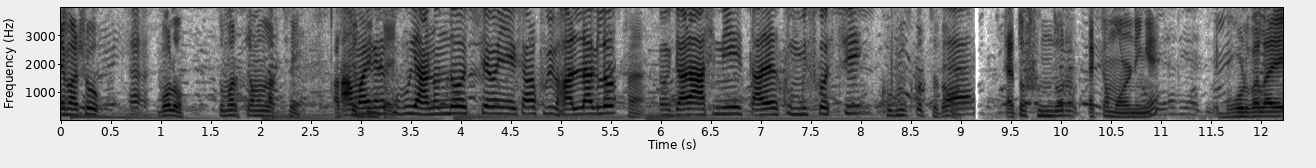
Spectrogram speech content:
এই মাসুক বলো তোমার কেমন লাগছে? আমার এখানে খুবই আনন্দ হচ্ছে এবং আমার খুবই ভালো লাগল। হ্যাঁ। এবং যারা আসেনি তাদের খুব মিস করছি। খুব মিস করছ তো? হ্যাঁ। এত সুন্দর একটা মর্নিংয়ে ভোরবেলায়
